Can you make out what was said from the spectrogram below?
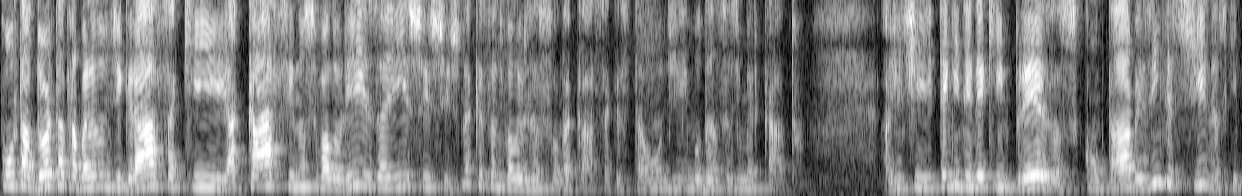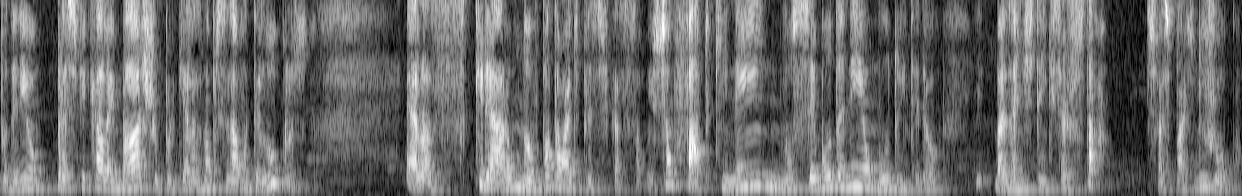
contador está trabalhando de graça, que a classe não se valoriza, isso, isso, isso. Não é questão de valorização da classe, é questão de mudanças de mercado. A gente tem que entender que empresas contábeis investidas, que poderiam precificar lá embaixo, porque elas não precisavam ter lucros, elas criaram um novo patamar de precificação. Isso é um fato que nem você muda, nem eu mudo, entendeu? Mas a gente tem que se ajustar. Isso faz parte do jogo.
